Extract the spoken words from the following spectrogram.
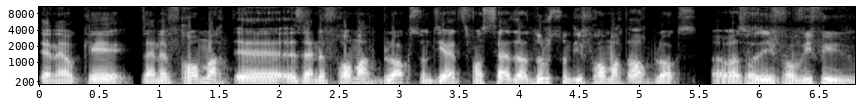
Ja, ne, okay. Seine Frau macht, äh, seine Frau macht Blogs und jetzt von Serdar Dursun, die Frau macht auch Blogs. Äh, was weiß ich, von wie viel,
